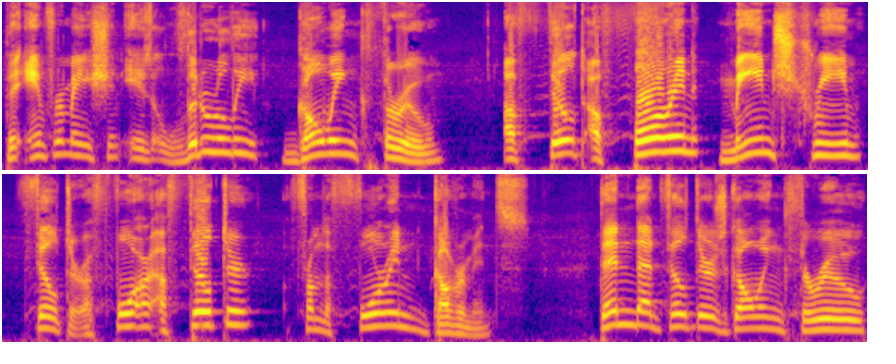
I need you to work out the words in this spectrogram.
The information is literally going through a fil- a foreign mainstream filter, a for a filter from the foreign governments. Then that filter is going through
